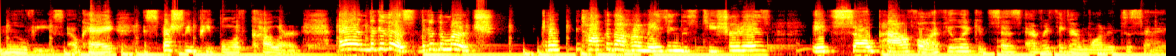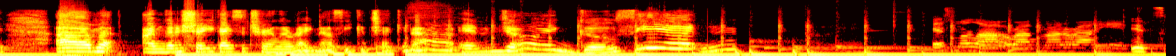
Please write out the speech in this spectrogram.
movies, okay? Especially people of color. And look at this, look at the merch. Can we talk about how amazing this t shirt is? It's so powerful. I feel like it says everything I wanted to say. Um, I'm gonna show you guys the trailer right now so you can check it out. Enjoy. Go see it. It's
